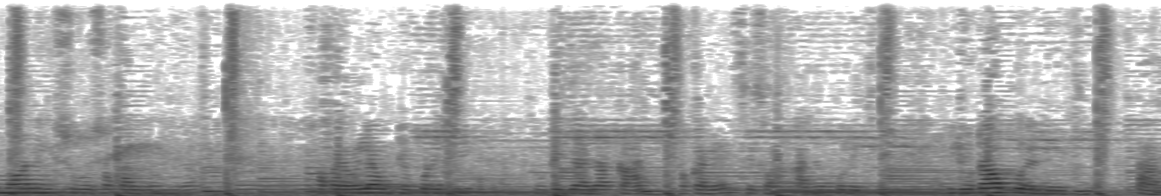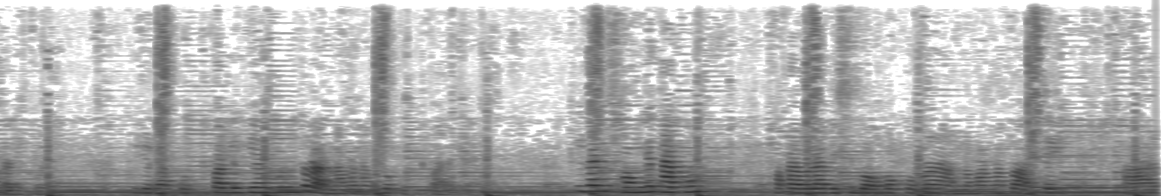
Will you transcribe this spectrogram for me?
গুড মর্নিং শুভ সকাল বন্ধুরা। সকালবেলা উঠে পড়েছি। উঠে যা যা কাজ সকালে সেসব কাজও করেছি। পুজোটাও করে নিয়েছি, তাড়াতাড়ি করে। পুজোটা করতে পারলে কি আর বলুন তো? রান্নাবান্নাগুলো করতে পারা যায়। ঠিক আছে, সঙ্গে থাকুন। সকালবেলা বেশি বক করব না, রান্নাবান্না তো আছেই। আর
